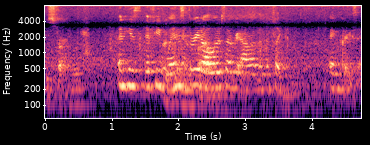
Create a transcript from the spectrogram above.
He's starting with and he's if he wins three dollars every hour, then it's like increasing.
